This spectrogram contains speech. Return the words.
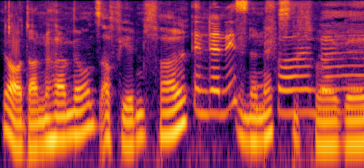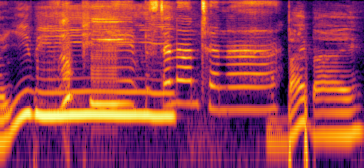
ja, dann hören wir uns auf jeden Fall In der in nächsten, der nächsten Folge. Folge. Supi, bis dann, Antenne. Bye bye.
